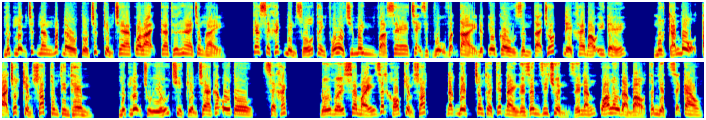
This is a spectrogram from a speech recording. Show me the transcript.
lực lượng chức năng bắt đầu tổ chức kiểm tra qua lại ca thứ hai trong ngày. Các xe khách biển số thành phố Hồ Chí Minh và xe chạy dịch vụ vận tải được yêu cầu dừng tại chốt để khai báo y tế. Một cán bộ tại chốt kiểm soát thông tin thêm, lực lượng chủ yếu chỉ kiểm tra các ô tô, xe khách. Đối với xe máy rất khó kiểm soát, đặc biệt trong thời tiết này người dân di chuyển dưới nắng quá lâu đảm bảo thân nhiệt sẽ cao.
